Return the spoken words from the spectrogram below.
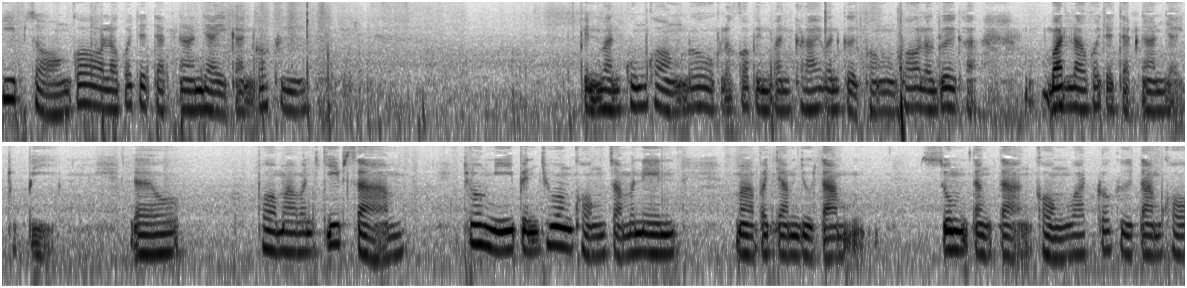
ยี่สองก็เราก็จะจัดงานใหญ่กันก็คือ เป็นวันคุ้มครองโลกแล้วก็เป็นวันคล้ายวันเกิดของหลวงพ่อเราด้วยค่ะ วัดเราก็จะจัดงานใหญ่ทุกปี แล้วพอมาวันที่ยี่สามช่วงนี้เป็นช่วงของสามเณรมาประจำอยู่ตามซุ้มต่างๆของวัดก็คือตามคอ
